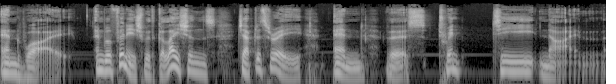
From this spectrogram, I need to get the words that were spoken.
and why? And we'll finish with Galatians chapter 3 and verse 29.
